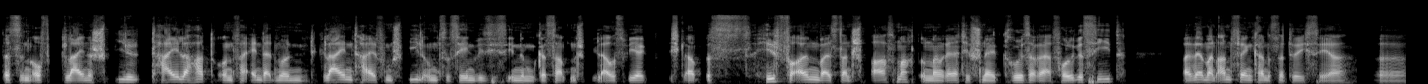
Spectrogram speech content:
das sind oft kleine Spielteile hat und verändert nur einen kleinen Teil vom Spiel, um zu sehen, wie sich es in einem gesamten Spiel auswirkt. Ich glaube, das hilft vor allem, weil es dann Spaß macht und man relativ schnell größere Erfolge sieht. Weil wenn man anfängt, kann es natürlich sehr äh,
